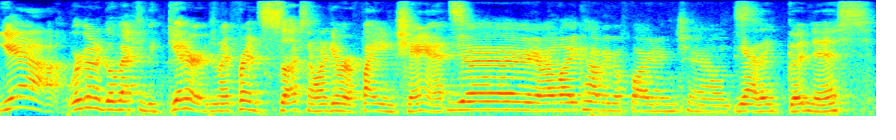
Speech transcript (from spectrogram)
Yeah, we're gonna go back to beginner because my friend sucks and I want to give her a fighting chance. Yay, I like having a fighting chance. Yeah, thank goodness.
